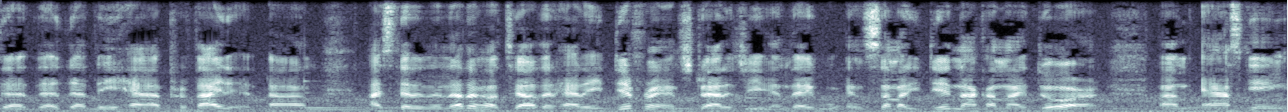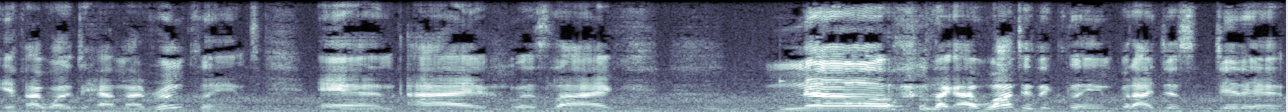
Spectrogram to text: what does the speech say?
that, that, that they had provided. Um, I stayed in another hotel that had a different strategy, and they and somebody did knock on my door, um, asking if I wanted to have my room cleaned, and I was like, no, like I wanted it cleaned, but I just didn't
